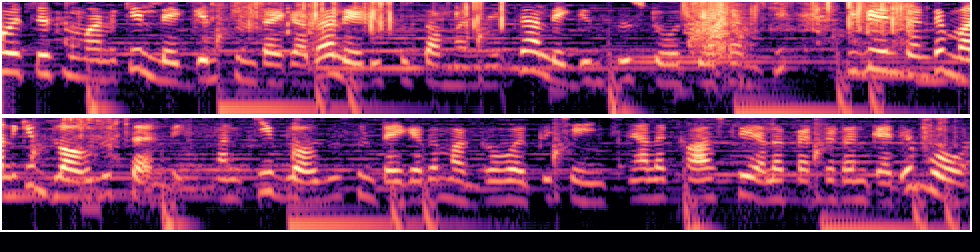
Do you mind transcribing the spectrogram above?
ఇవి వచ్చేసి మనకి లెగ్గిన్స్ ఉంటాయి కదా లేడీస్కి సంబంధించి ఆ లెగ్గిన్స్ స్టోర్ చేయడానికి. ఇవి ఏంటంటే మనకి బ్లౌజెస్ అండి. మనకి బ్లౌజెస్ ఉంటాయి కదా మగ్గ వర్క్ చేయించిన అలా కాస్ట్లీ అలా పెట్టడానికి అయితే బాగుంది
